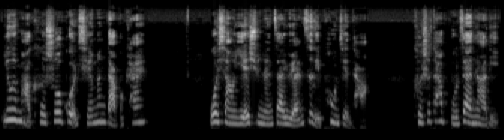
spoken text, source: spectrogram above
因为马克说过前门打不开。我想也许能在园子里碰见他，可是他不在那里，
